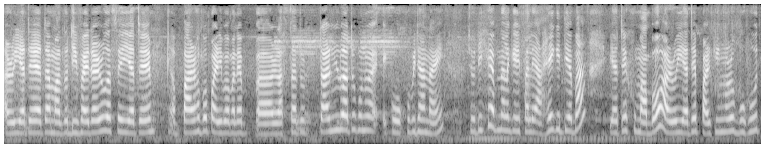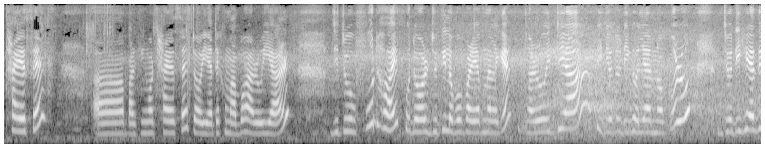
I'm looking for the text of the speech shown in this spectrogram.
আৰু ইয়াতে এটা মাজত ডিভাইডাৰো আছে ইয়াতে পাৰ হ'ব পাৰিব মানে ৰাস্তাটোত টাৰ্ণ লোৱাটো কোনো একো অসুবিধা নাই। যদিহে আপোনালোকে এইফালে আহে কেতিয়াবা ইয়াতে সোমাব আৰু ইয়াতে পাৰ্কিঙৰো বহুত ঠাই আছে। পাৰ্কিঙৰ ঠাই আছে তো ইয়াতে সোমাব আৰু ইয়াৰ যিটো ফুড হয় ফুডৰ জুতি ল'ব পাৰে আপোনালোকে। আৰু এতিয়া ভিডিঅ'টো দীঘলীয়া নকৰোঁ। যদিহে আজি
